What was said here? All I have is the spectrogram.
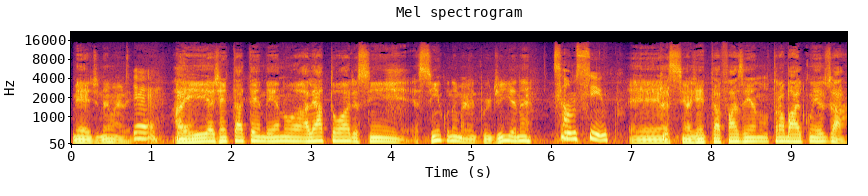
Médio, né, Marlene? É. Aí é. a gente tá atendendo aleatório, assim, é cinco, né, Marlene, por dia, né? São cinco. É, assim, a gente tá fazendo o trabalho com eles já.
